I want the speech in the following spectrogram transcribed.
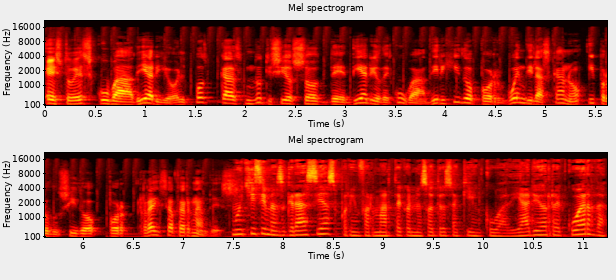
Esto es Cuba a Diario, el podcast noticioso de Diario de Cuba, dirigido por Wendy Lascano y producido por Raiza Fernández. Muchísimas gracias por informarte con nosotros aquí en Cuba Diario. Recuerda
